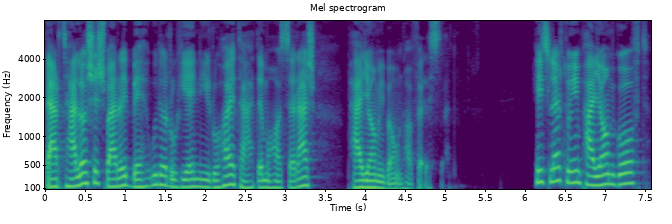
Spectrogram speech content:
در تلاشش برای بهبود روحیه نیروهای تحت محاصرش پیامی به اونها فرستاد. هیتلر تو این پیام گفت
